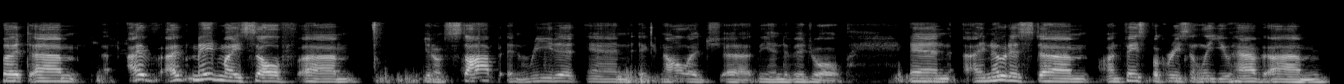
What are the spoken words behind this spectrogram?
But um, I've I've made myself, um, you know, stop and read it and acknowledge uh, the individual and I noticed um, on Facebook recently you have um,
